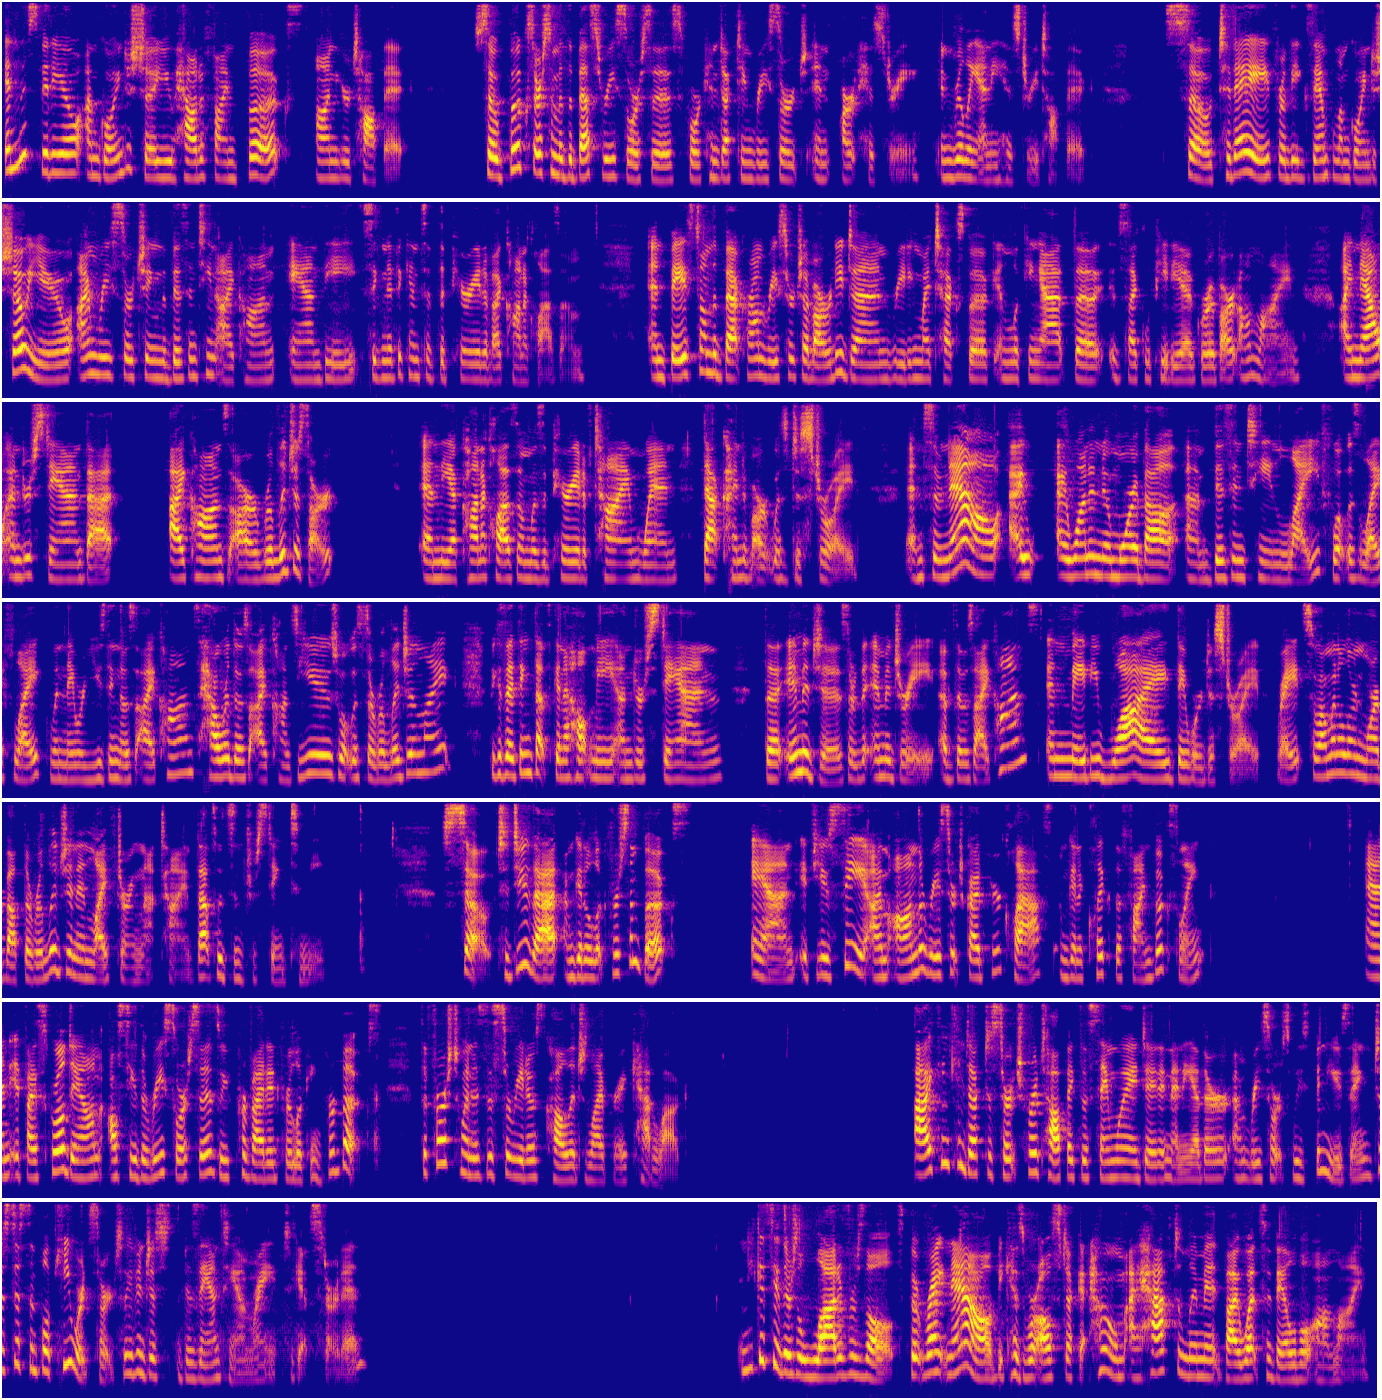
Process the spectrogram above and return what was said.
In this video, I'm going to show you how to find books on your topic. So books are some of the best resources for conducting research in art history, in really any history topic. So today, for the example I'm going to show you, I'm researching the Byzantine icon and the significance of the period of iconoclasm. And based on the background research I've already done, reading my textbook and looking at the encyclopedia Grove Art Online, I now understand that icons are religious art, and the iconoclasm was a period of time when that kind of art was destroyed. And so now I, I want to know more about um, Byzantine life. What was life like when they were using those icons? How were those icons used? What was the religion like? Because I think that's going to help me understand the images or the imagery of those icons and maybe why they were destroyed, right? So I want to learn more about the religion and life during that time. That's what's interesting to me. So to do that, I'm going to look for some books. And if you see, I'm on the research guide for your class. I'm going to click the Find Books link. And if I scroll down, I'll see the resources we've provided for looking for books. The first one is the Cerritos College Library Catalog. I can conduct a search for a topic the same way I did in any other um, resource we've been using, just a simple keyword search, so even just Byzantium, right, to get started. And you can see there's a lot of results, but right now, because we're all stuck at home, I have to limit by what's available online.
